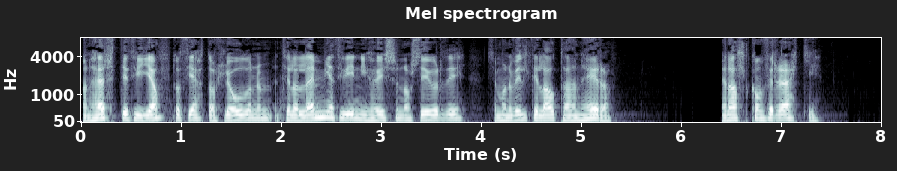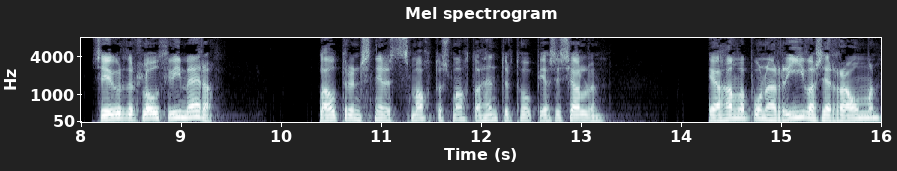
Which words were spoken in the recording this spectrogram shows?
Hann herti því jamt og þjætt á hljóðunum til að lemja því inn í hausun á Sigurði sem hann vildi láta hann heyra. En allt kom fyrir ekki. Sigurður hlóð því meira. Láturinn snerist smátt og smátt á hendur Tóbíasi sjálfum. Þegar hann var búin að rýfa sér ráman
